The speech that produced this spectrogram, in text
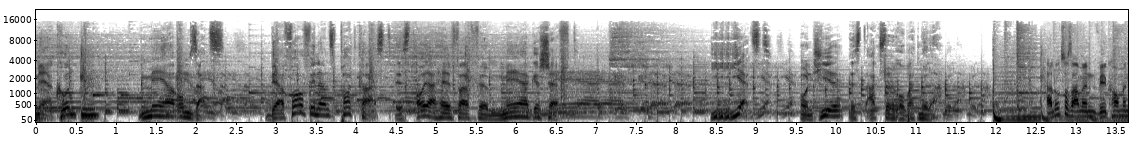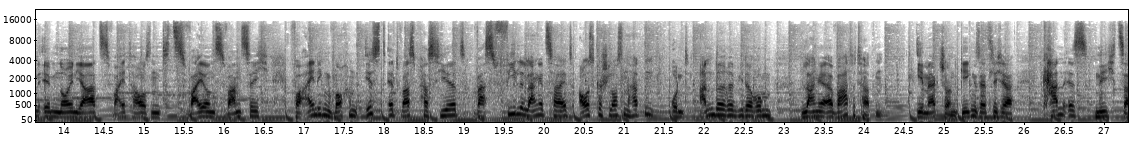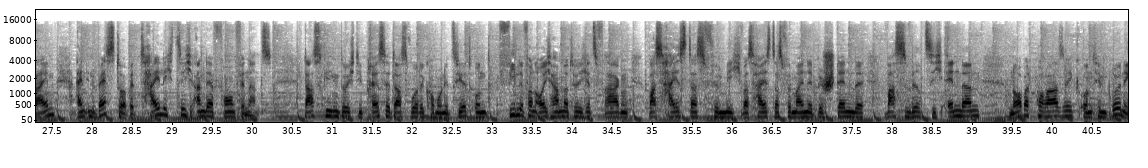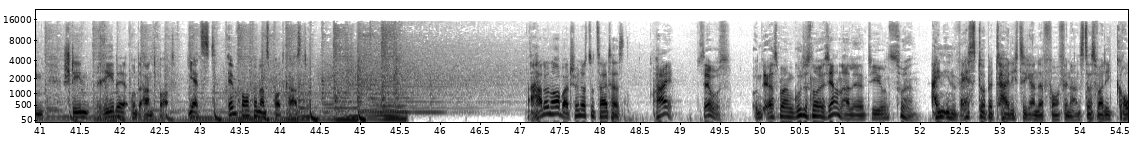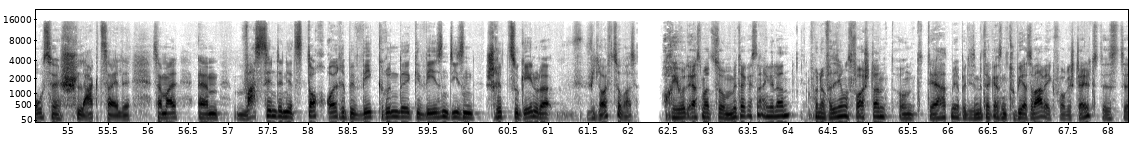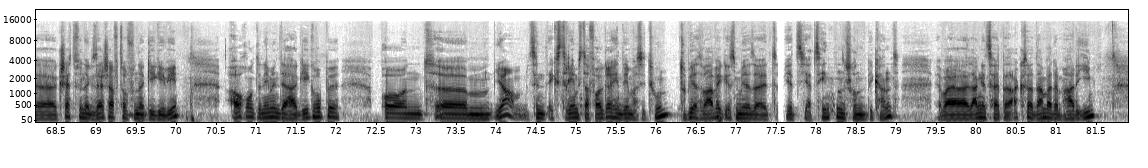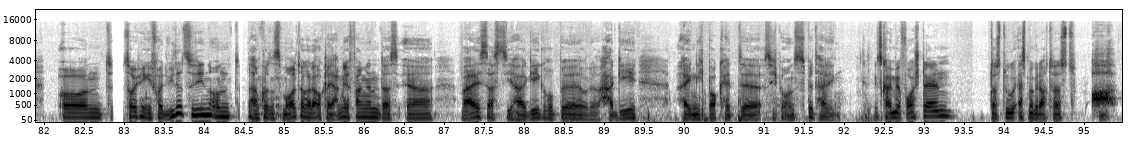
Mehr Kunden, mehr Umsatz. Der Fondsfinanz Podcast ist euer Helfer für mehr Geschäft. Jetzt. Und hier ist Axel Robert Müller. Hallo zusammen, willkommen im neuen Jahr 2022. Vor einigen Wochen ist etwas passiert, was viele lange Zeit ausgeschlossen hatten und andere wiederum lange erwartet hatten. Ihr merkt schon, gegensätzlicher kann es nicht sein. Ein Investor beteiligt sich an der Fondsfinanz. Das ging durch die Presse, das wurde kommuniziert und viele von euch haben natürlich jetzt Fragen, was heißt das für mich, was heißt das für meine Bestände, was wird sich ändern? Norbert Porasik und Tim Bröning stehen Rede und Antwort. Jetzt im Fondsfinanz Podcast. Hallo Norbert, schön, dass du Zeit hast. Hi, Servus. Und erstmal ein gutes neues Jahr an alle, die uns zuhören. Ein Investor beteiligt sich an der Fondsfinanz. Das war die große Schlagzeile. Sag mal, ähm, was sind denn jetzt doch eure Beweggründe gewesen, diesen Schritt zu gehen? Oder wie läuft sowas? Ach, ich wurde erstmal zum Mittagessen eingeladen von dem Versicherungsvorstand und der hat mir bei diesem Mittagessen Tobias Warwick vorgestellt. Das ist der Geschäftsführende Gesellschafter von der GGW, auch Unternehmen der HG-Gruppe und ähm, ja, sind extremst erfolgreich in dem, was sie tun. Tobias Warwick ist mir seit jetzt Jahrzehnten schon bekannt. Er war ja lange Zeit bei der AXA, dann bei dem HDI. Und so habe ich mich gefreut, wiederzusehen. Und nach einem kurzen Smalltalk hat er auch gleich angefangen, dass er weiß, dass die HG-Gruppe oder HG eigentlich Bock hätte, sich bei uns zu beteiligen. Jetzt kann ich mir vorstellen, dass du erstmal gedacht hast, ah, oh,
